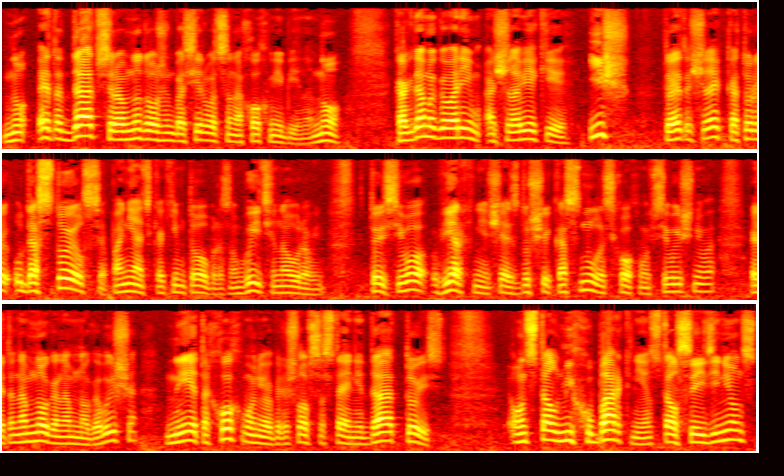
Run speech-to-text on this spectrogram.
но этот дат все равно должен базироваться на хохме бина. Но когда мы говорим о человеке Иш, то это человек, который удостоился понять каким-то образом, выйти на уровень. То есть его верхняя часть души коснулась хохмы Всевышнего, это намного-намного выше, но и эта хохма у него перешла в состояние да, то есть он стал михубар к ней, он стал соединен с,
